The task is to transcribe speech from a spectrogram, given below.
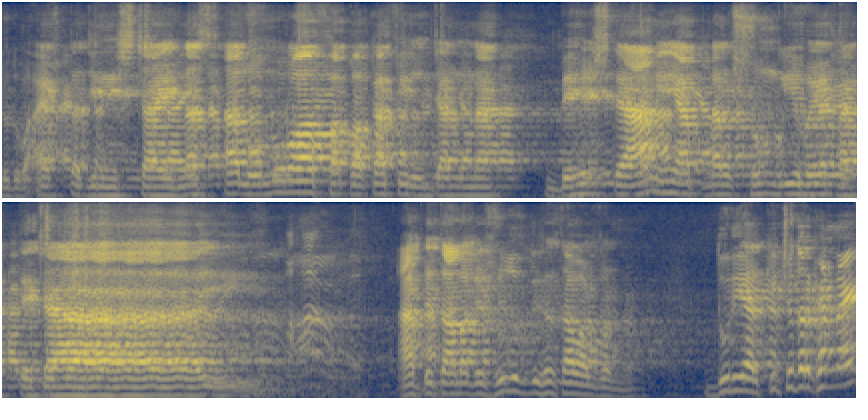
শুধু একটা জিনিস চাই মুরাফাকাকা ফিল জান্নাহ, বেহেশতে আমি আপনার সঙ্গী হয়ে থাকতে চাই। আপনি তো আমাকে সুযোগ দিয়েছেন চাওয়ার জন্য। দুনিয়ার কিছু দরকার নাই।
